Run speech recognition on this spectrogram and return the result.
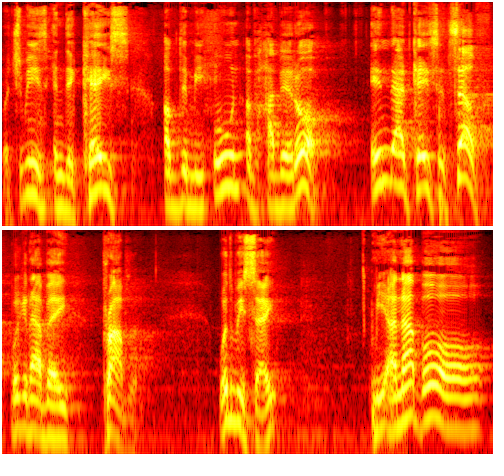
Which means in the case of the mi'un of havero, in that case itself, we're going to have a problem. What do we say? Mi'anabo,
